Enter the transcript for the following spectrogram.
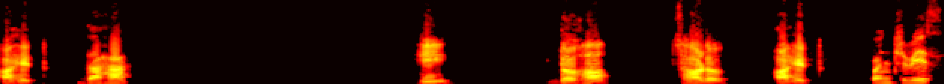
आहेत. दहा. ही दहा झाड आहेत. पंचवीस.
